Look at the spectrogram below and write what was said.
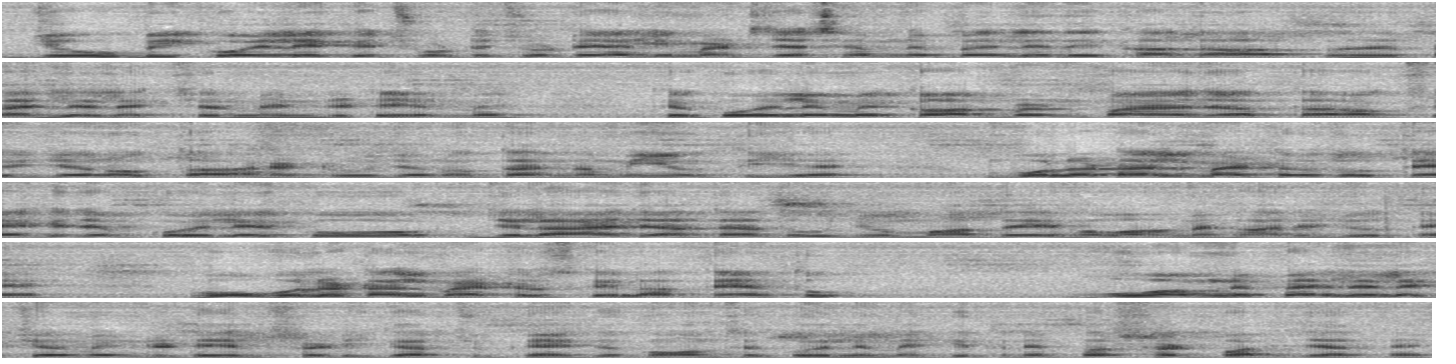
جو بھی کوئلے کے چھوٹے چھوٹے ایلیمنٹ جیسے ہم نے پہلے دیکھا تھا، پہلے لیکچر میں ان ڈیٹیل میں، کہ کوئلے میں کاربن پایا جاتا ہے آکسیجن ہوتا ہے ہائیڈروجن ہوتا ہے، نمی ہوتی ہے۔ وولاٹائل میٹرز ہوتے ہیں کہ جب کوئلے کو جلایا جاتا ہے تو جو مادے، ہوا میں خارج ہوتے ہیں، وہ وولاٹائل میٹرز کہلاتے ہیں۔ تو وہ ہم نے پہلے لیکچر میں ان ڈیٹیل اسٹڈی کر چکے ہیں کہ کون سے کوئلے میں کتنے پرسنٹ پائے جاتے ہیں۔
